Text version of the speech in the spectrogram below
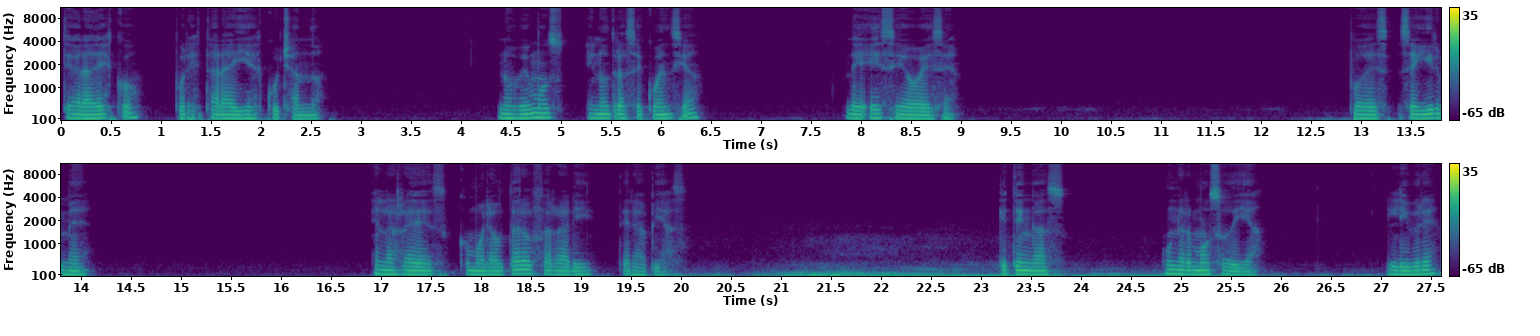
Te agradezco por estar ahí escuchando. Nos vemos en otra secuencia de SOS. Puedes seguirme en las redes como Lautaro Ferrari Terapias. Que tengas un hermoso día, libre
